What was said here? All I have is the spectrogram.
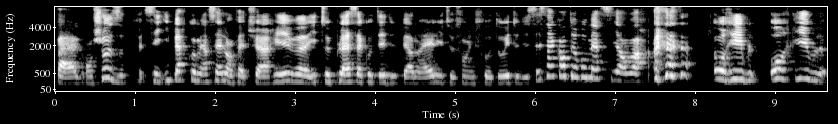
pas grand-chose. C'est hyper commercial, en fait. Tu arrives, ils te placent à côté du Père Noël, ils te font une photo, ils te disent c'est 50 euros, merci, au revoir. horrible, horrible.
